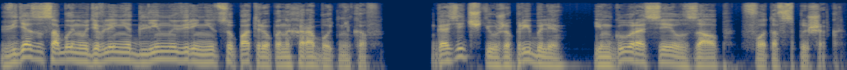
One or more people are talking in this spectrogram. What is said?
ведя за собой на удивление длинную вереницу потрепанных работников. Газетчики уже прибыли, и мглу рассеял залп фотовспышек.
